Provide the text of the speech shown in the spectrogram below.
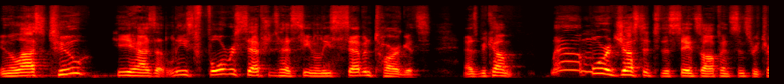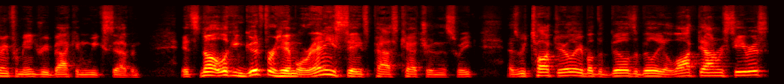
in the last two, he has at least four receptions, has seen at least seven targets, has become well, more adjusted to the Saints offense since returning from injury back in week seven. It's not looking good for him or any Saints pass catcher in this week. As we talked earlier about the Bills' ability to lock down receivers,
